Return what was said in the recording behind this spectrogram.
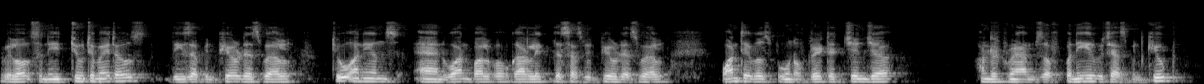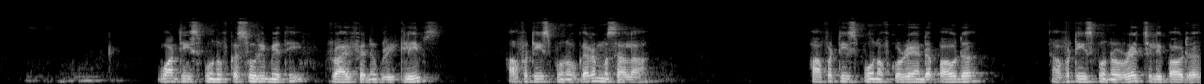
We'll also need 2 tomatoes. These have been pured as well. 2 onions and 1 bulb of garlic. This has been pured as well. 1 tablespoon of grated ginger. 100 grams of paneer which has been cubed. 1 teaspoon of kasuri methi, dry fenugreek leaves. Half a teaspoon of garam masala. Half a teaspoon of coriander powder. Half a teaspoon of red chili powder.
